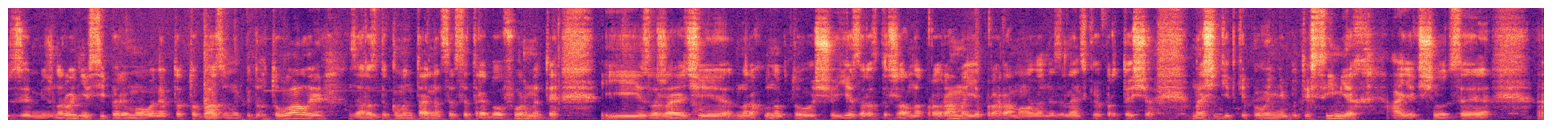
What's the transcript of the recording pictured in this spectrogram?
вже міжнародні всі перемовини. Тобто базу ми підготували. Зараз документально це все треба оформити. І зважаючи на рахунок того, що є зараз державна програма, є програма Олени Зеленської про те, що наші дітки повинні бути в сім'ях. А якщо це е,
